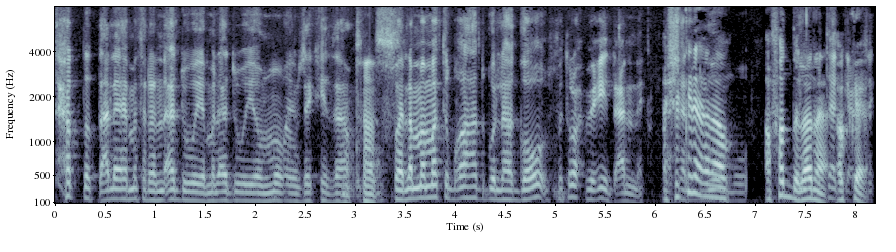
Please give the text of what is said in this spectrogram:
تحط عليها مثلا ادويه من الأدوية والمويه وزي كذا. ممتاز. فلما ما تبغاها تقول لها جو فتروح بعيد عنك عشان كذا أنا تقوم أفضل أنا. أوكي. كذا.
